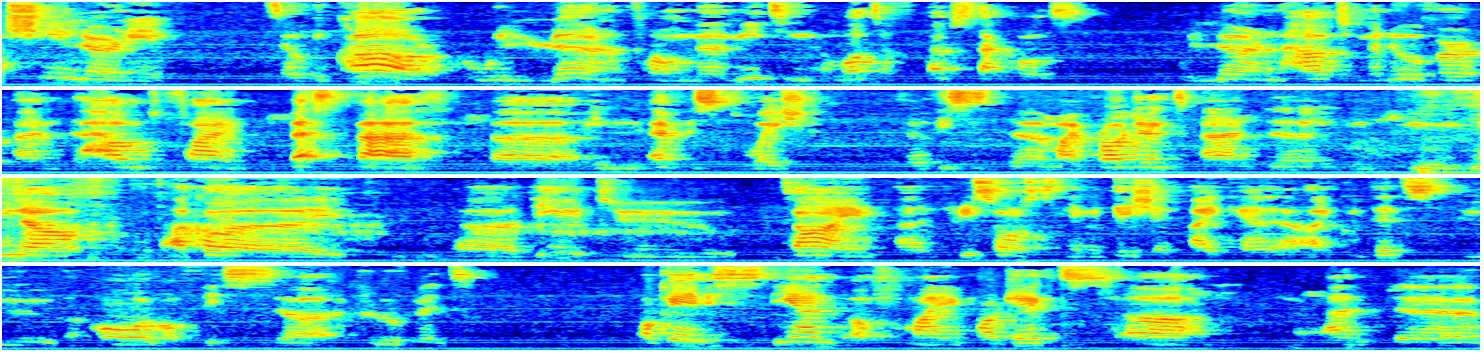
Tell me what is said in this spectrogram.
machine learning. So the car will learn from uh, meeting a lot of obstacles, will learn how to maneuver and how to find the best path uh, in every situation. So this is the, my project, and uh, you, you know, uh, uh, due to time and resources limitation, I can I couldn't do all of these uh, improvements. okay, this is the end of my project, uh, and uh,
